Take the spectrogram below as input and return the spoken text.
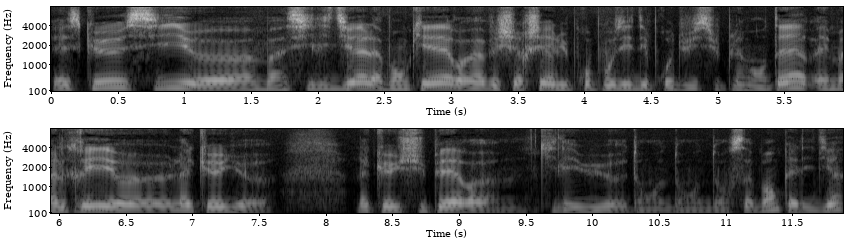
est-ce que si, ben, si Lydia, la banquière, avait cherché à lui proposer des produits supplémentaires, et malgré l'accueil l'accueil super qu'il ait eu dans, dans, sa banque à Lydia,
